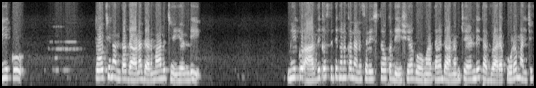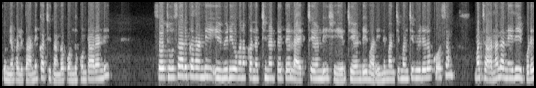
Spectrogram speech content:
మీకు తోచినంత దాన ధర్మాలు చేయండి. మీకు ఆర్థిక స్థితి కనుక అనుసరిస్తూ ఒక దేశీయ గోమాతను దానం చేయండి. తద్వారా కూడా మంచి పుణ్య ఫలితాన్ని ఖచ్చితంగా పొందుకుంటారండి. సో చూసారు కదండి ఈ వీడియో కనుక నచ్చినట్టయితే లైక్ చేయండి షేర్ చేయండి. మరిన్ని మంచి మంచి వీడియోల కోసం మా ఛానల్ అనేది ఇప్పుడే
